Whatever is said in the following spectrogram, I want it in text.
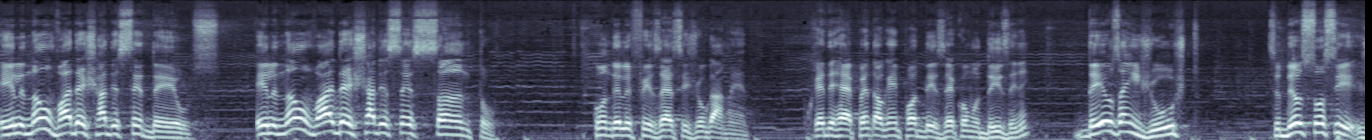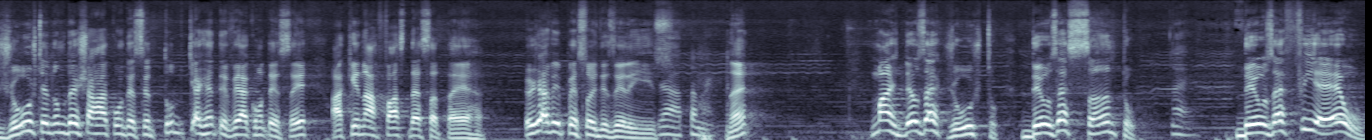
Ele não vai deixar de ser Deus. Ele não vai deixar de ser santo quando ele fizer esse julgamento. Porque de repente alguém pode dizer, como dizem, né? Deus é injusto. Se Deus fosse justo, ele não deixava acontecer tudo que a gente vê acontecer aqui na face dessa terra. Eu já vi pessoas dizerem isso. Já também. Né? Mas Deus é justo, Deus é santo, É. Deus é fiel.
